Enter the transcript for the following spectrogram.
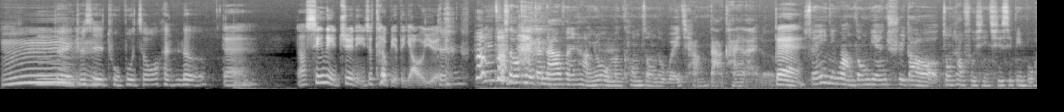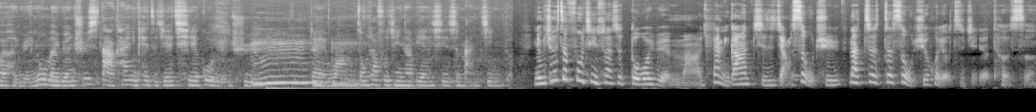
嗯，对，就是徒步走很热。对。然后心理距离就特别的遥远，对，因为这时候可以跟大家分享，因为我们空总的围墙打开来了，对，所以你往东边去到中校复兴，其实并不会很远，因为我们园区是打开，你可以直接切过园区，嗯，对，往中校附近那边其实是蛮近的。你们觉得这附近算是多元吗？像你刚刚其实讲四五区，那这这四五区会有自己的特色？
